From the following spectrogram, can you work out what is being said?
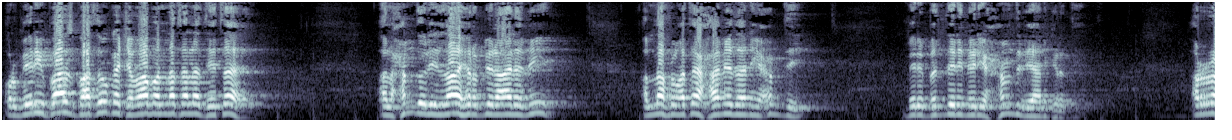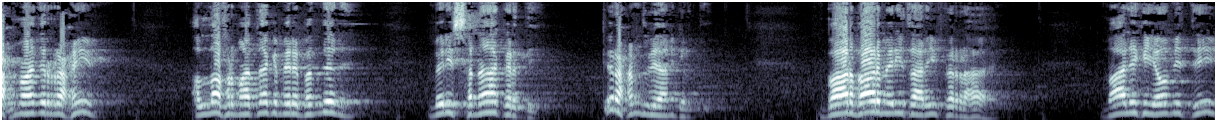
اور میری بعض باتوں کا جواب اللہ تعالیٰ دیتا ہے۔ الحمد للہ رب العالمین، اللہ فرماتا ہے حامد عبدی، میرے بندے نے میری حمد بیان کر دی۔ الرحمن الرحیم۔ اللہ فرماتا ہے کہ میرے بندے نے میری ثنا کر دی، پھر حمد بیان کر دی۔ بار بار میری تعریف کر رہا ہے۔ مالک یوم الدین۔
